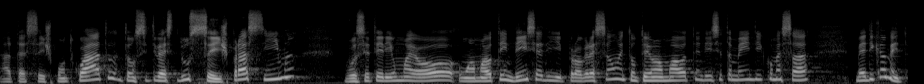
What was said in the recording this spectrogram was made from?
até 6.4, então se tivesse do 6 para cima, você teria um maior, uma maior tendência de progressão, então tem uma maior tendência também de começar medicamento.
